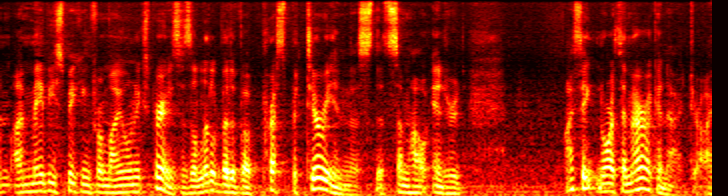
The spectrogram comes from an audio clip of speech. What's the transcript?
I'm, I'm maybe speaking from my own experience. There's a little bit of a Presbyterianness that somehow entered, I think, North American actor. I,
